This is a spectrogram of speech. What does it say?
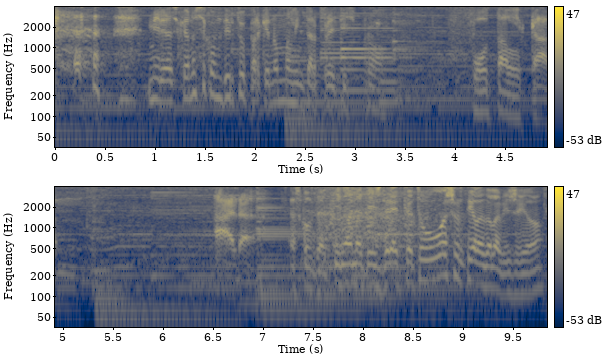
Mira, és que no sé com dir-t'ho perquè no em malinterpretis, però... Fot el camp. Ara. Escolta, tinc el mateix dret que tu a sortir a la televisió.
